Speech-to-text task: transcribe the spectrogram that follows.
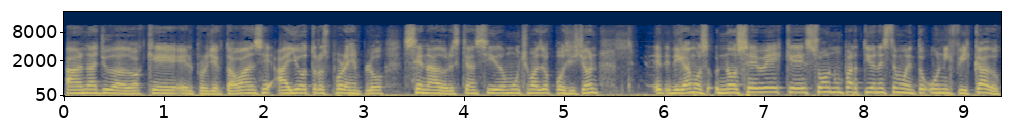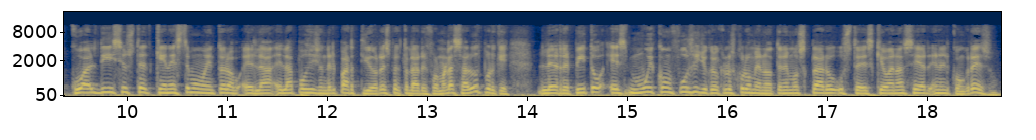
han ayudado a que el proyecto avance, hay otros, por ejemplo, senadores que han sido mucho más de oposición, eh, digamos, no se ve que son un partido en este momento unificado. ¿Cuál dice usted que en este momento es la, posición del partido respecto a la reforma a la salud? Porque, le repito, es muy confuso y yo creo que los colombianos no tenemos claro ustedes qué van a hacer en el Congreso.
